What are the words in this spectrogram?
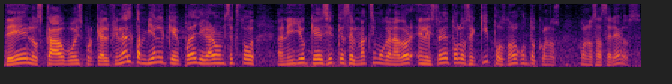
de los Cowboys, porque al final también el que pueda llegar a un sexto anillo quiere decir que es el máximo ganador en la historia de todos los equipos, ¿no? Junto con los, con los acereros.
